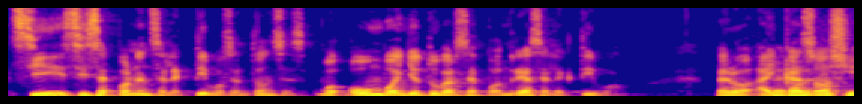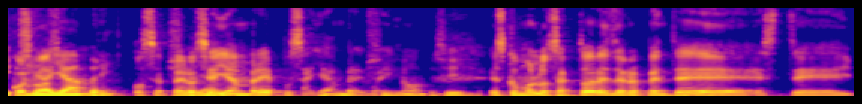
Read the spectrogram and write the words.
sí, sí se ponen selectivos entonces. O, o un buen youtuber se pondría selectivo. Pero hay Pero, casos... ¿y si, si conozco- hay hambre. o sea, pero si hay hambre, pues hay hambre, güey, Sí, ¿no? sí. Es como los actores, de repente, este,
